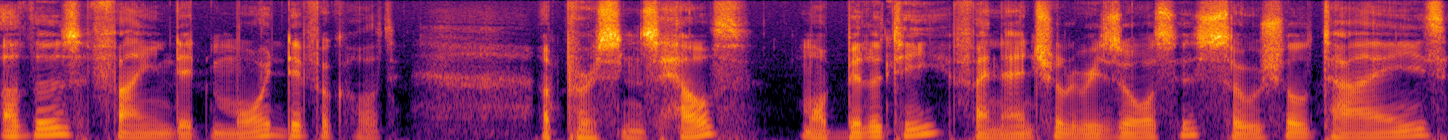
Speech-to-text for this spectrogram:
others find it more difficult. A person's health, mobility, financial resources, social ties,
